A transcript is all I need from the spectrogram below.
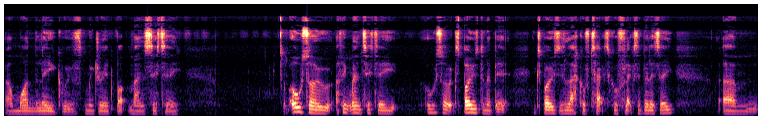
and won the league with Madrid, but Man City. Also, I think Man City also exposed him a bit, exposed his lack of tactical flexibility. Um,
